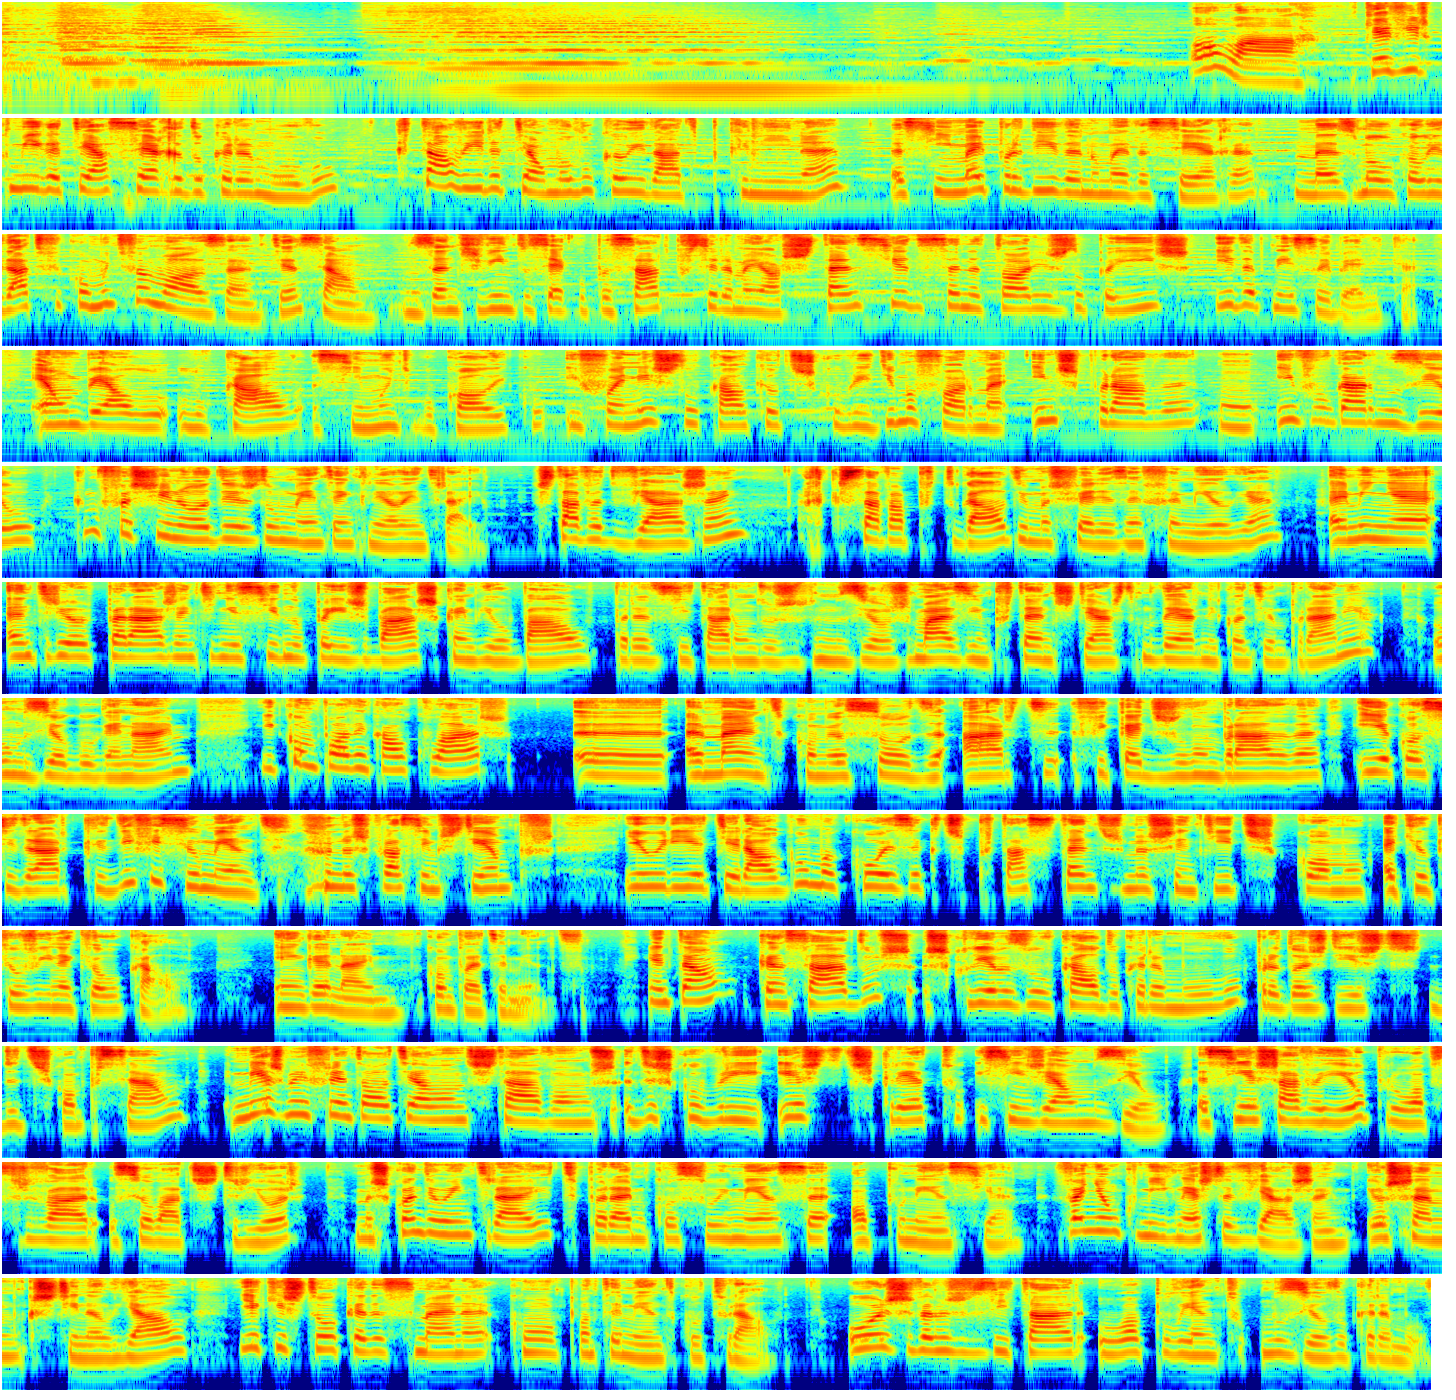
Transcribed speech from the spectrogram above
Olá, quer vir comigo até à Serra do Caramulo? Tal ir até uma localidade pequenina, assim meio perdida no meio da serra, mas uma localidade que ficou muito famosa, atenção, nos anos 20 do século passado, por ser a maior estância de sanatórios do país e da Península Ibérica. É um belo local, assim muito bucólico, e foi neste local que eu descobri de uma forma inesperada um invulgar museu que me fascinou desde o momento em que nele entrei. Estava de viagem, regressava a Portugal de umas férias em família a minha anterior paragem tinha sido no País Basco, em Bilbao, para visitar um dos museus mais importantes de arte moderna e contemporânea, o Museu Guggenheim, e como podem calcular, Uh, amante como eu sou de arte, fiquei deslumbrada e a considerar que dificilmente nos próximos tempos eu iria ter alguma coisa que despertasse tanto os meus sentidos como aquilo que eu vi naquele local. Enganei-me completamente. Então, cansados, escolhemos o local do Caramulo para dois dias de descompressão. Mesmo em frente ao hotel onde estávamos, descobri este discreto e singelo museu. Assim achava eu por observar o seu lado exterior, mas quando eu entrei, deparei-me com a sua imensa oponência. Venham comigo nesta viagem. Eu chamo-me Cristina Leal e aqui estou cada semana com um apontamento cultural. Hoje vamos visitar o opulento Museu do Caramulo.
